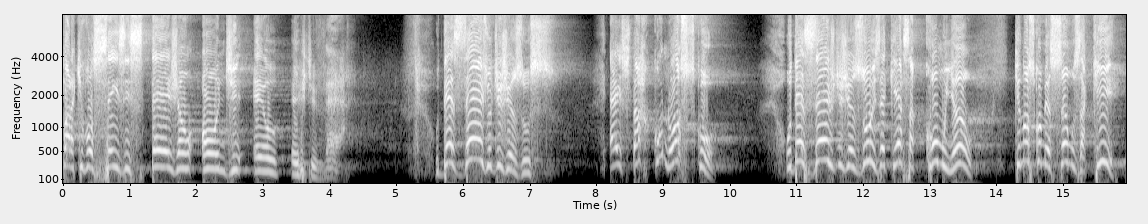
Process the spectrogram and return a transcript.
para que vocês estejam onde eu estiver. O desejo de Jesus é estar conosco. O desejo de Jesus é que essa comunhão que nós começamos aqui,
